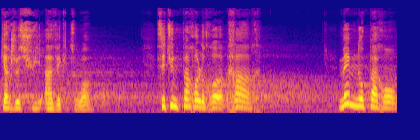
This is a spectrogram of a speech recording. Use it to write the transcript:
car je suis avec toi. C'est une parole rare. Même nos parents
